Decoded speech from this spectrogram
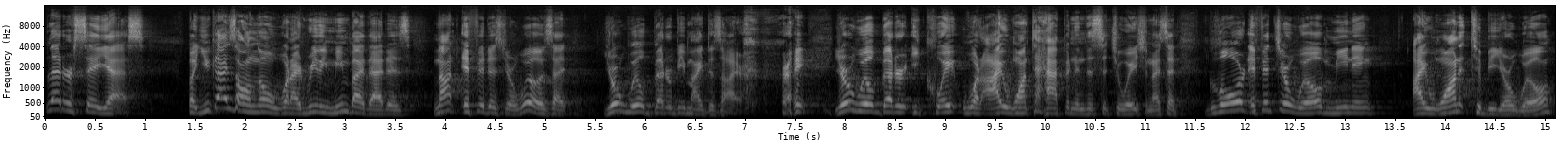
let her say yes. But you guys all know what I really mean by that is not if it is your will, is that your will better be my desire, right? Your will better equate what I want to happen in this situation. I said, Lord, if it's your will, meaning I want it to be your will,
